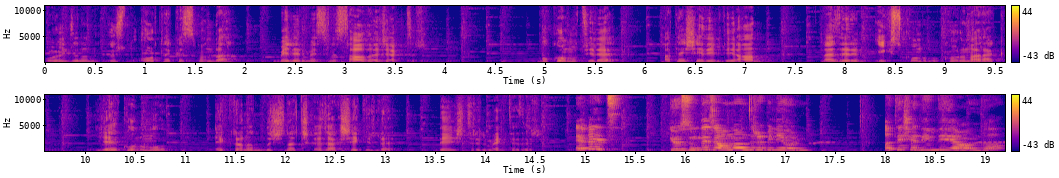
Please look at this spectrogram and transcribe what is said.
oyuncunun üst orta kısmında belirmesini sağlayacaktır. Bu komut ile ateş edildiği an lazerin X konumu korunarak Y konumu ekranın dışına çıkacak şekilde değiştirilmektedir. Evet, gözümde canlandırabiliyorum. Ateş edildiği anda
